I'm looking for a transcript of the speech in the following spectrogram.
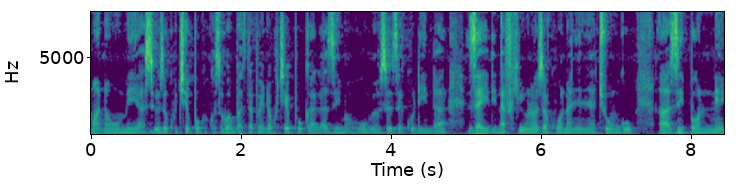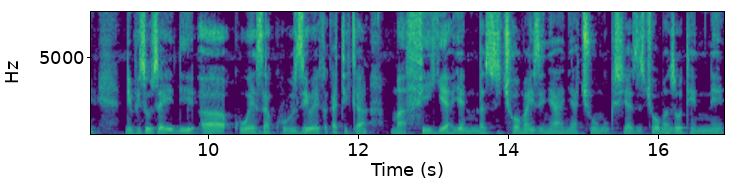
mwanaume asiweze kuchepuka. Kwa sababu atapoenda kuchepuka lazima uume usiweze kudinda zaidi. Nafikiri unaweza kuona nyanya chungu zipo nne. Ni vizuri zaidi kuweza kuziweka katika mafiga yaani unazichoma hizi nyanya chungu. Ukishazichoma zote nne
